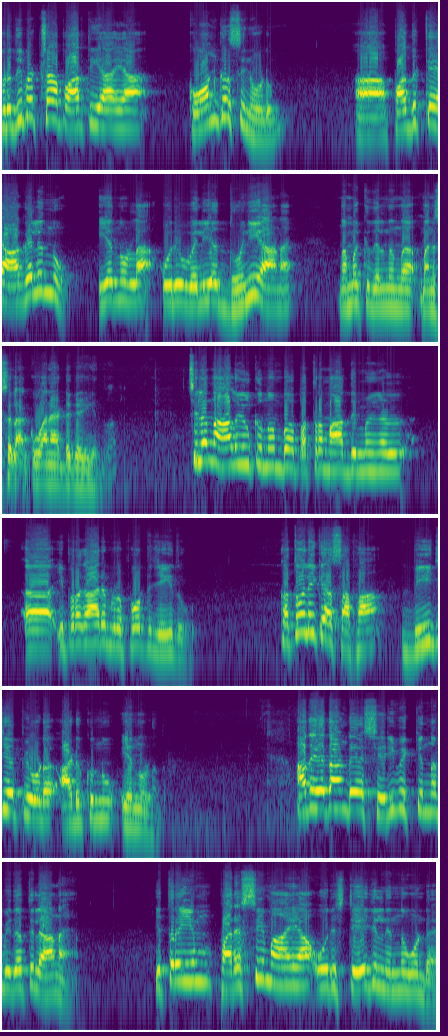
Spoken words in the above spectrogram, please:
പ്രതിപക്ഷ പാർട്ടിയായ കോൺഗ്രസിനോടും പതുക്കെ അകലുന്നു എന്നുള്ള ഒരു വലിയ ധ്വനിയാണ് നമുക്കിതിൽ നിന്ന് മനസ്സിലാക്കുവാനായിട്ട് കഴിയുന്നത്. ചില നാളുകൾക്ക് മുമ്പ് പത്രമാധ്യമങ്ങൾ ഇപ്രകാരം റിപ്പോർട്ട് ചെയ്തു. കത്തോലിക്ക സഭ ബി ജെ പിയോട് അടുക്കുന്നു എന്നുള്ളത്. അത് ഏതാണ്ട് ശരിവെക്കുന്ന വിധത്തിലാണ് ഇത്രയും പരസ്യമായ ഒരു സ്റ്റേജിൽ നിന്നുകൊണ്ട്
